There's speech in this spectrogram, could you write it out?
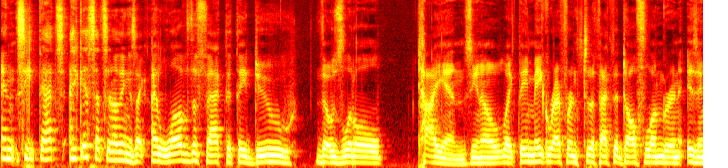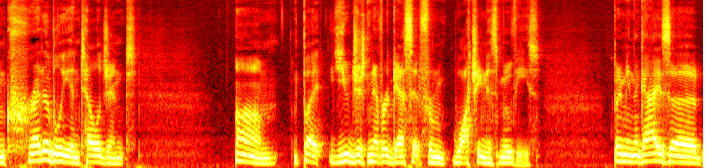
and see, that's, I guess that's another thing is like, I love the fact that they do those little tie ins, you know, like they make reference to the fact that Dolph Lundgren is incredibly intelligent. Um, but you just never guess it from watching his movies. But I mean, the guy's a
